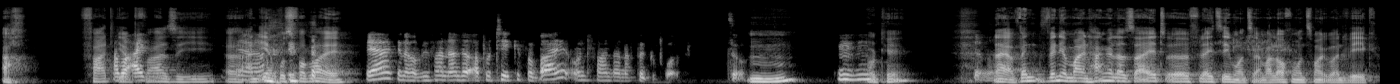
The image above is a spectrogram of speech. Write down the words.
Ach, fahrt Aber ihr quasi äh, ja. an Airbus vorbei? ja, genau. Wir fahren an der Apotheke vorbei und fahren dann nach Bückeburg. So. Mhm. Mhm. Okay. Genau. Naja, wenn, wenn ihr mal in Hangela seid, äh, vielleicht sehen wir uns einmal, laufen wir uns mal über den Weg.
